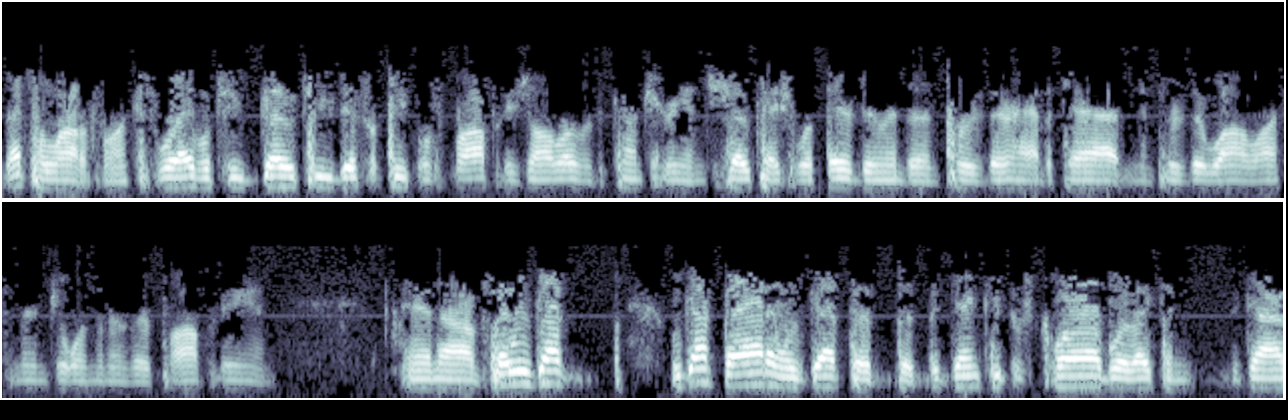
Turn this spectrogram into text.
that's a lot of fun because we're able to go to different people's properties all over the country and showcase what they're doing to improve their habitat and improve their wildlife and their enjoyment of their property. And and uh, so we've got we got that, and we've got the, the the gamekeepers club where they can the guys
